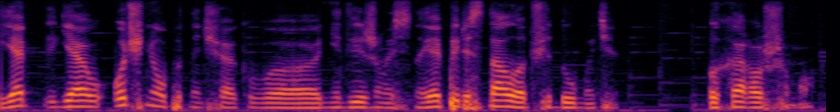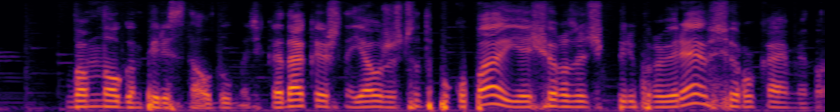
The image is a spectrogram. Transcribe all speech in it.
я, я очень опытный человек в недвижимости, но я перестал вообще думать по-хорошему. Во многом перестал думать. Когда, конечно, я уже что-то покупаю, я еще разочек перепроверяю все руками, но,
